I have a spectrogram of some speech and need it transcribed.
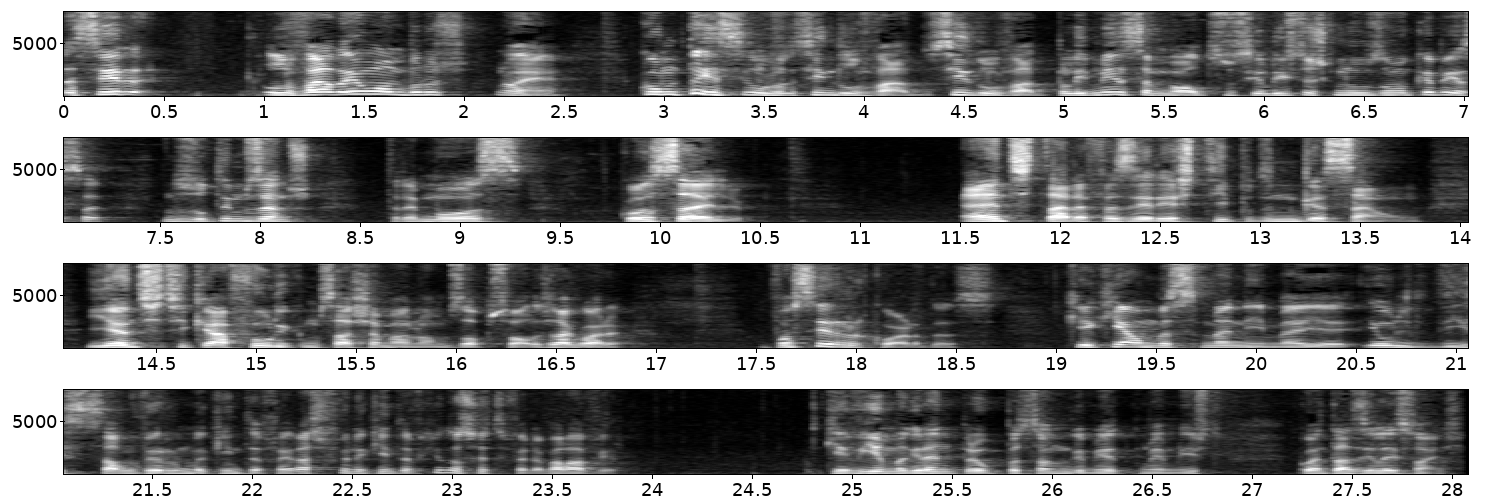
a ser levado em ombros, não é? Como tem sido levado, sido levado pela imensa molde de socialistas que não usam a cabeça nos últimos anos. Tramou-se. Conselho. Antes de estar a fazer este tipo de negação e antes de ficar full e começar a chamar nomes ao pessoal, já agora, você recorda-se que aqui há uma semana e meia eu lhe disse, salvo ver uma quinta-feira, acho que foi na quinta-feira, ou sexta-feira, vai lá ver, que havia uma grande preocupação no gabinete do Primeiro-Ministro quanto às eleições.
